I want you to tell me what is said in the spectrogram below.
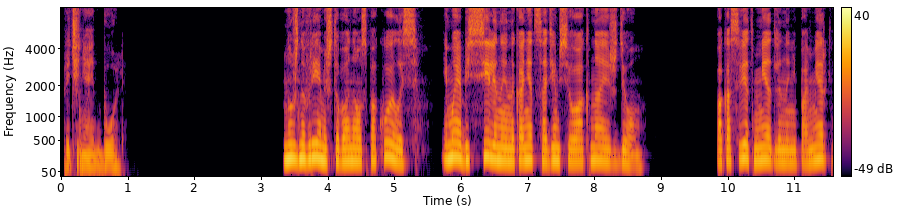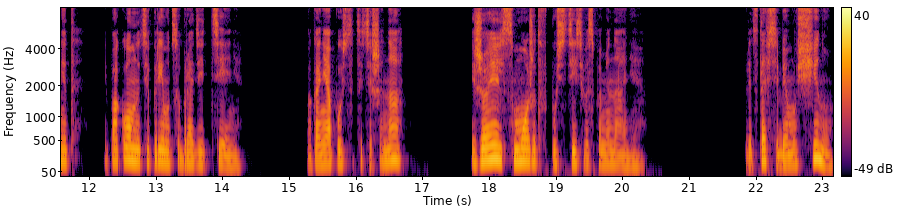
причиняет боль. Нужно время, чтобы она успокоилась, и мы, обессиленные, наконец садимся у окна и ждем, пока свет медленно не померкнет и по комнате примутся бродить тени, пока не опустится тишина, и Жоэль сможет впустить воспоминания. Представь себе мужчину,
